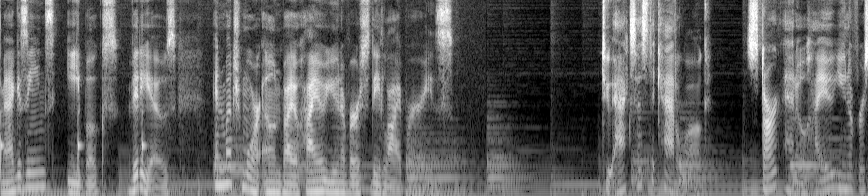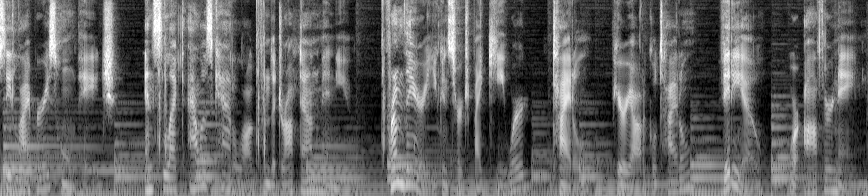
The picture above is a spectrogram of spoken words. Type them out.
magazines, ebooks, videos, and much more owned by Ohio University libraries. To access the catalog, start at Ohio University Library's homepage and select Alice Catalog from the drop-down menu. From there, you can search by keyword, title, periodical title, video, or author name.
